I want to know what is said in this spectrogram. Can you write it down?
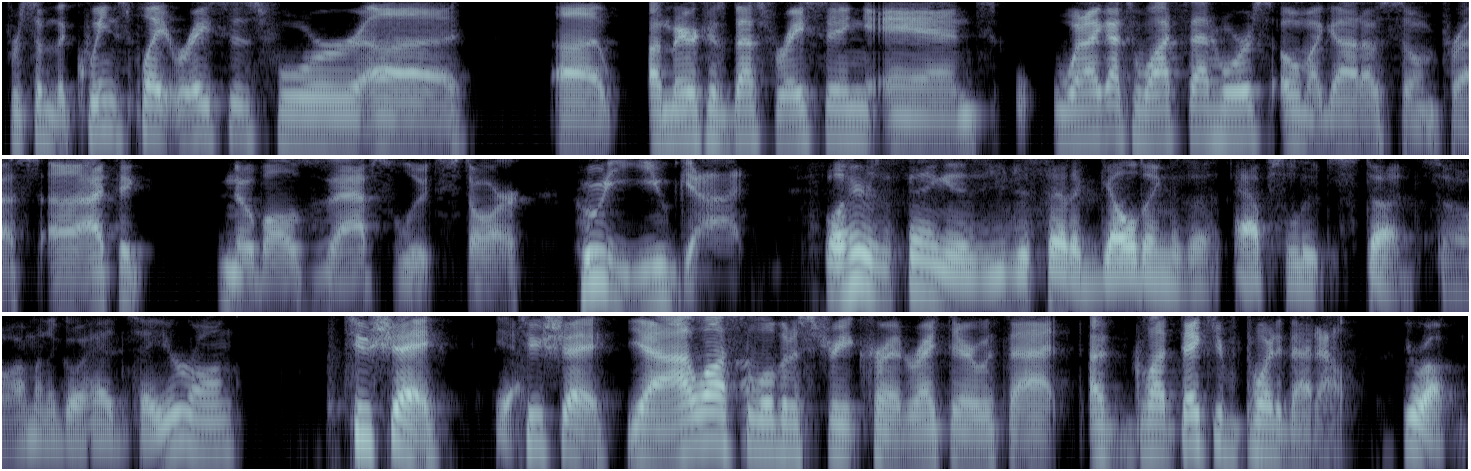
for some of the Queen's Plate races for uh, uh, America's Best Racing. And when I got to watch that horse, oh my God, I was so impressed. Uh, I think No Balls is an absolute star. Who do you got? Well, here's the thing: is you just said a gelding is an absolute stud, so I'm going to go ahead and say you're wrong. Touche. Yeah. Touche. Yeah, I lost a little bit of street cred right there with that. I'm glad. Thank you for pointing that out. You're welcome.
